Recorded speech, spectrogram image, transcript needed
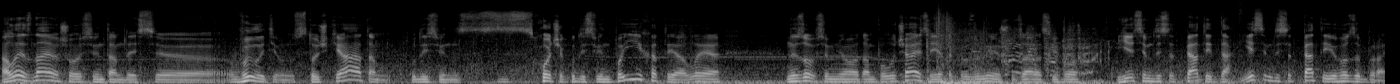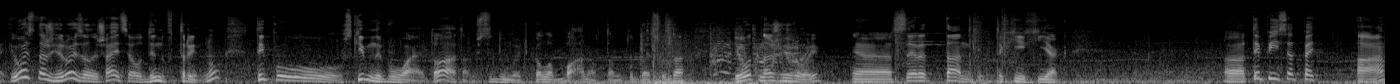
Але знаю, що ось він там десь е, вилетів з точки А, там кудись він хоче кудись він поїхати, але не зовсім в нього там виходить. Я так розумію, що зараз його є 75-й, да, є 75-й його забирає. І ось наш герой залишається один в три. Ну, типу, з ким не буває. Да, там всі думають, Колобанов, там туди-сюди. І от наш герой е, серед танків, таких як е, Т-55А,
